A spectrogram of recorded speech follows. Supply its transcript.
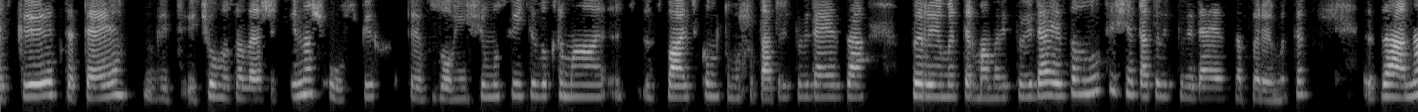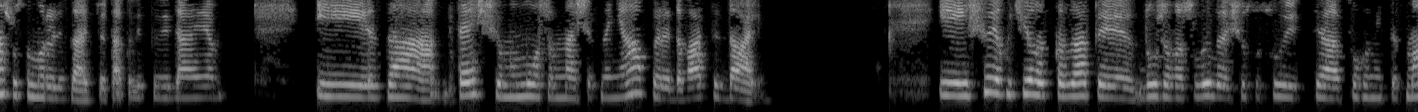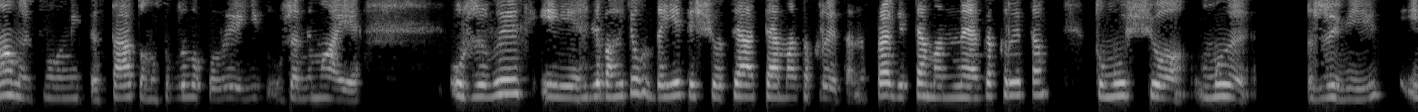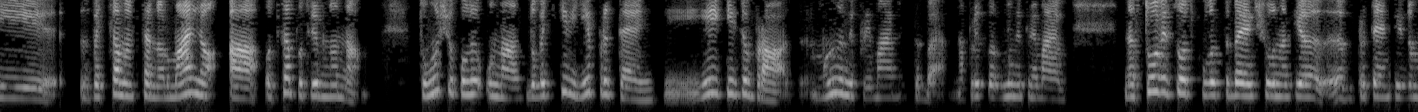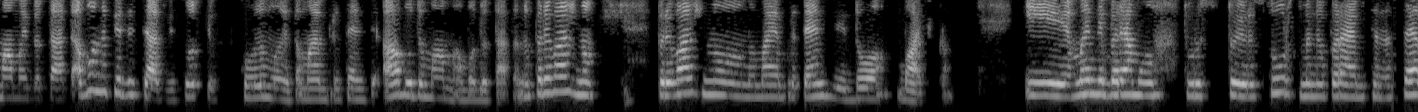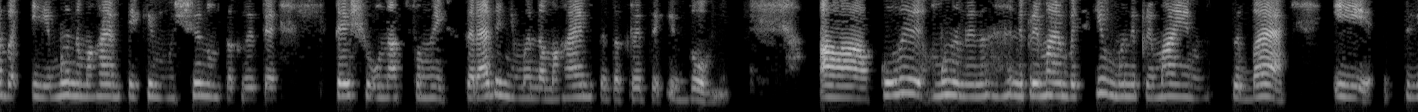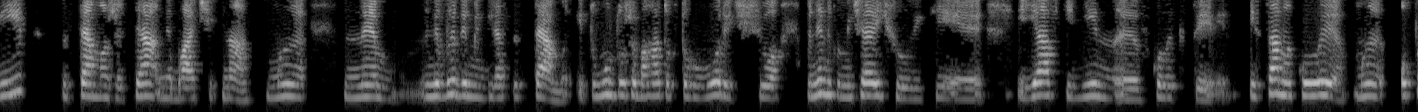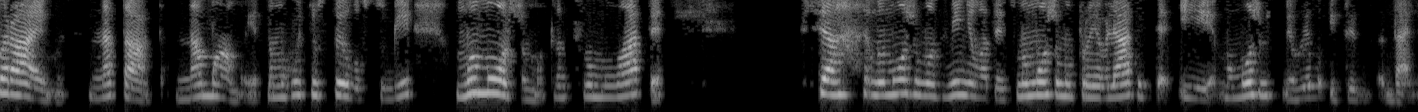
Батьки це те, від чого залежить і наш успіх е, в зовнішньому світі, зокрема з батьком, тому що тато відповідає за периметр, мама відповідає за внутрішнє, тато відповідає за периметр, за нашу самореалізацію, тато відповідає. І за те, що ми можемо наші знання передавати далі. І що я хотіла сказати дуже важливе, що стосується свого місця з мамою, свого місця з татом, особливо коли їх вже немає у живих, і для багатьох здається, що ця тема закрита. Насправді тема не закрита, тому що ми живі і з батьками все нормально, а оце потрібно нам. Тому що коли у нас до батьків є претензії, є якісь образи, ми не приймаємо себе. Наприклад, ми не приймаємо на 100% себе, якщо у нас є е, претензії до мами і до тата, або на 50%, коли ми там маємо претензії або до мами, або до тата. Ну, переважно, переважно ми маємо претензії до батька. І ми не беремо той ресурс, ми не опираємося на себе, і ми намагаємося якимось чином закрити те, що у нас фонить всередині, ми намагаємося закрити іззовні. А коли ми не, не приймаємо батьків, ми не приймаємо себе, і світ, система життя не бачить нас. Ми невидимі для системи. І тому дуже багато хто говорить, що мене не помічають чоловіки, і я в тіні е, в колективі. І саме коли ми опираємось на тата, на маму, як на могутню силу в собі, ми можемо трансформувати. Ми можемо змінюватись, ми можемо проявлятися і ми можемо сміливо йти далі.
